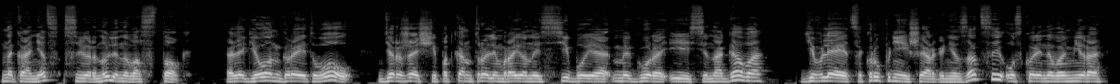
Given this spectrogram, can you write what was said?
наконец, свернули на восток. Легион Грейт Уолл, держащий под контролем районы Сибуя, Мегура и Синагава, является крупнейшей организацией ускоренного мира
